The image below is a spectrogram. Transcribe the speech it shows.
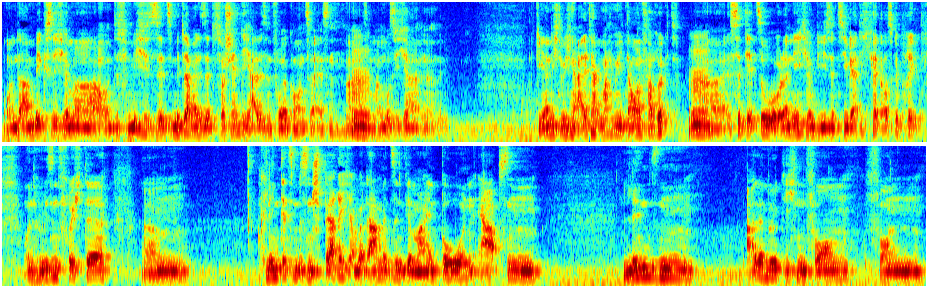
Und da mixe ich immer, und für mich ist es jetzt mittlerweile selbstverständlich, alles in Vollkorn zu essen. Ne? Also mhm. man muss sich ja, ne, gehe ja nicht durch den Alltag, mache mich dauernd verrückt. Mhm. Äh, ist das jetzt so oder nicht? Und wie ist jetzt die Wertigkeit ausgeprägt? Und Hülsenfrüchte ähm, klingt jetzt ein bisschen sperrig, aber damit sind gemeint Bohnen, Erbsen, Linsen, alle möglichen Formen von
